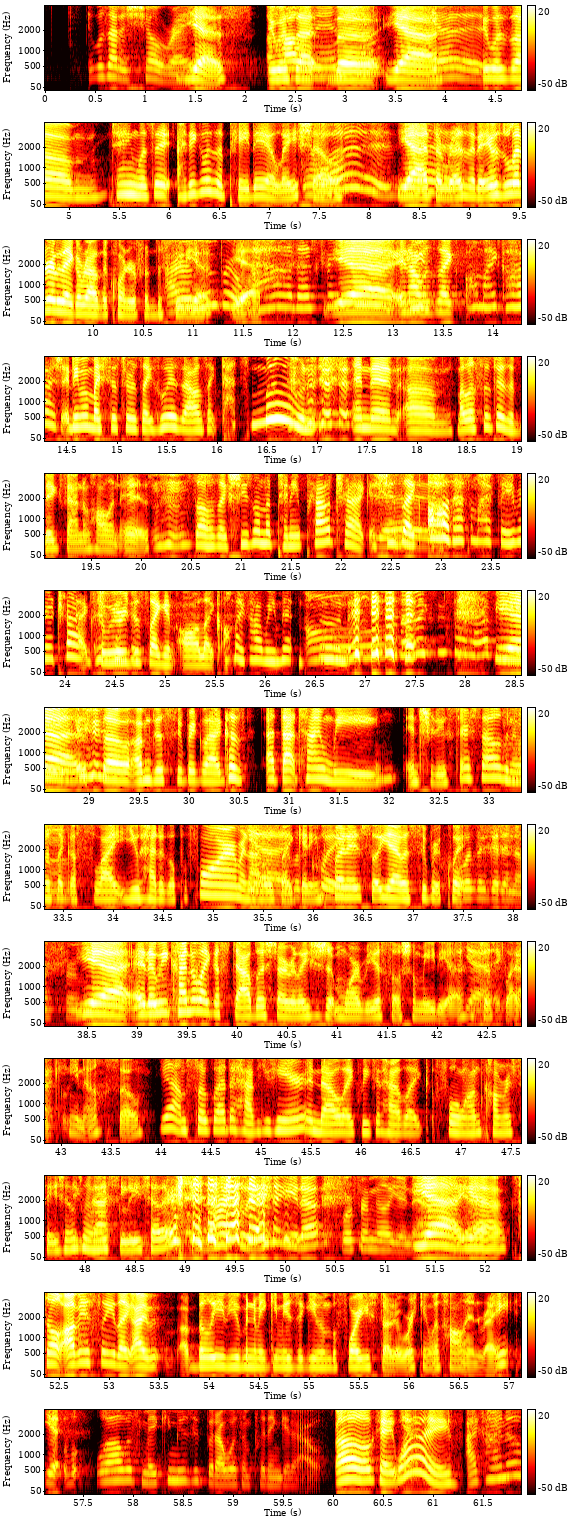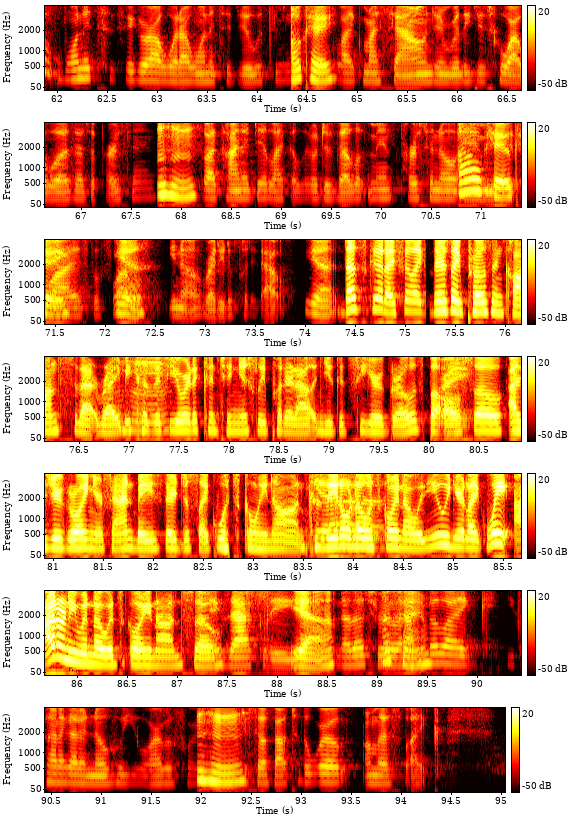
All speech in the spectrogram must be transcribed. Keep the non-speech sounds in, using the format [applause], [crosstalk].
was at a show, right? Yes. A It was at Holiday Inn the show? yeah. Yes. It was um dang was it I think it was a payday LA It show. was, Yeah, at the resident. It was literally like around the corner from the I studio. remember. Yeah. Wow, that's crazy. Yeah, and I was like, "Oh my gosh!" And even my sister was like, "Who is that?" I was like, "That's Moon." [laughs] and then um, my little sister is a big fan of Holland Is, so I was like, "She's on the Penny Proud track," and she's like, Mm-hmm. "Oh, that's my favorite track." So we were just like in awe, like, "Oh my god, we met Oh, Moon." that makes me so [laughs] happy. yeah, [laughs] so I'm just super glad because at that time we introduced ourselves, and it was like a slight. You had to go perform, and I Mm-hmm. Was like was getting quick. footage. So yeah, it was super quick It wasn't good enough for me. Yeah, we and then we kind of like established our relationship more via social media. Yeah, just like, you know. So, yeah, I'm so glad to have you here and now like we could have like full-on conversations when we see each other. [laughs] Exactly. [laughs] you know. we're familiar now. Yeah, yeah, So obviously like I believe you've been making music even before you started working with Holland, right? Yeah, w- well, I was making music, but I wasn't putting it out. Oh, okay. Why? I kind of wanted to figure out what I wanted to do with the music. Okay. Like my sound and really just who I was as a person. Mhm. So I kind of did like a little development, personal Oh, and okay, music okay. wise, before Yeah. I was, you know, ready to put it out. Yeah, that's good. I feel like there's like pros and cons to that, right? Because if Mm-hmm. you were to continuously put it out and you could see your growth, but Right. also as you're growing your fan base, they're just like, what's going on? Because they don't know what's going on with you. And you're like, wait, I don't even know what's going on. So, Exactly. yeah. No, that's real. Okay. And I feel like you kind of got to know who you are before Mm-hmm. you put yourself out to the world, unless like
